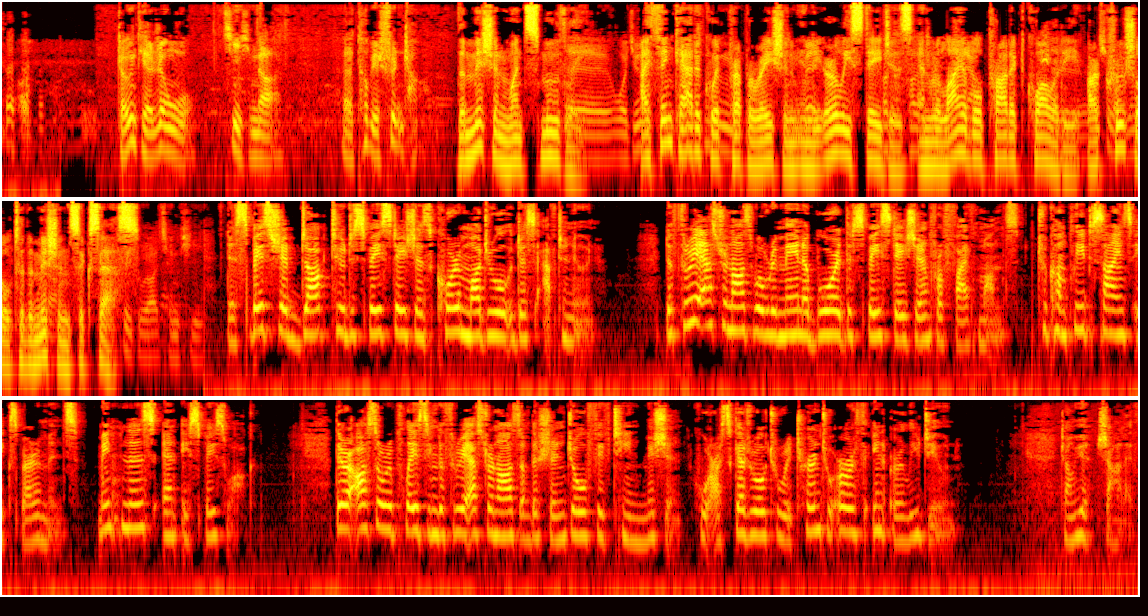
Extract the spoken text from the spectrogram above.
整体的任务进行的呃特别顺畅。 The mission went smoothly. I think adequate preparation in the early stages and reliable product quality are crucial to the mission's success. The spaceship docked to the space station's core module this afternoon. The three astronauts will remain aboard the space station for five months to complete science experiments, maintenance, and a spacewalk. They're also replacing the three astronauts of the Shenzhou 15 mission, who are scheduled to return to Earth in early June. Zhang Yue, Shanghai.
